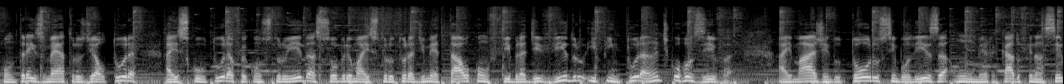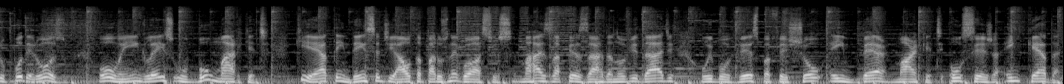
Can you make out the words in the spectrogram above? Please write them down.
Com 3 metros de altura, a escultura foi construída sobre uma estrutura de metal com fibra de vidro e pintura anticorrosiva. A imagem do touro simboliza um mercado financeiro poderoso, ou em inglês, o bull market, que é a tendência de alta para os negócios. Mas, apesar da novidade, o Ibovespa fechou em bear market, ou seja, em queda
